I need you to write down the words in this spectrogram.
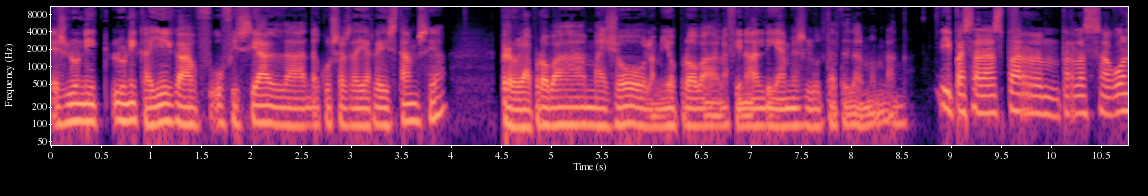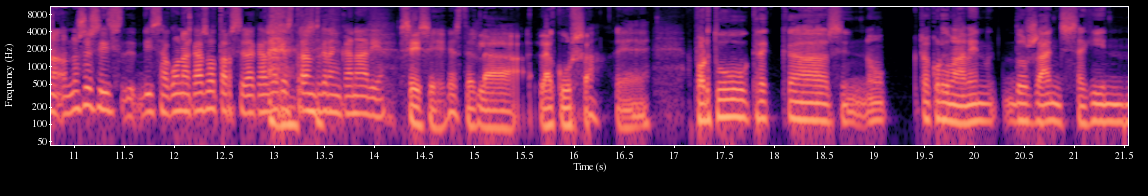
és l'única lliga oficial de, de curses de llarga distància, però la prova major, la millor prova, la final, diguem, és l'Ultratell del Montblanc. I passaràs per, per la segona, no sé si dir segona casa o tercera casa, que és Transgran Canària. Sí, sí, aquesta és la, la cursa. Eh, porto, crec que, si no recordo malament, dos anys seguint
